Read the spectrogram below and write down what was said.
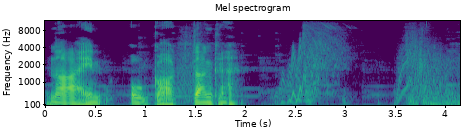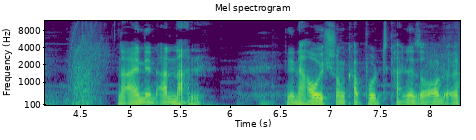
Nein. Oh Gott, danke. Nein, den anderen. Den haue ich schon kaputt, keine Sorge.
